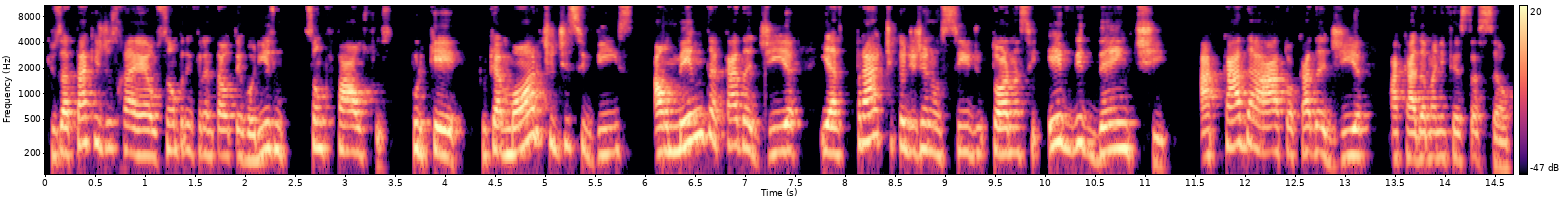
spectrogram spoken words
que os ataques de Israel são para enfrentar o terrorismo são falsos. Por quê? Porque a morte de civis aumenta cada dia e a prática de genocídio torna-se evidente a cada ato, a cada dia, a cada manifestação.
